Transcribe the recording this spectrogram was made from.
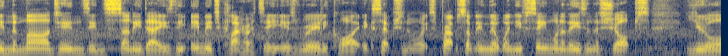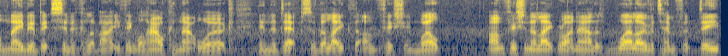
In the margins, in sunny days, the image clarity is really quite exceptional. It's perhaps something that when you've seen one of these in the shops, you're maybe a bit cynical about. You think, well, how can that work in the depths of the lake that I'm fishing? Well, I'm fishing a lake right now that's well over 10 foot deep.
